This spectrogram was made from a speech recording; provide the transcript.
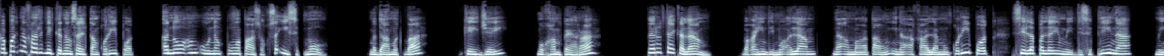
Kapag nakarinig ka ng salitang kuripot, ano ang unang pumapasok sa isip mo? Madamot ba? KJ? Mukhang pera? Pero teka lang, baka hindi mo alam na ang mga taong inaakala mong kuripot, sila pala yung may disiplina, may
